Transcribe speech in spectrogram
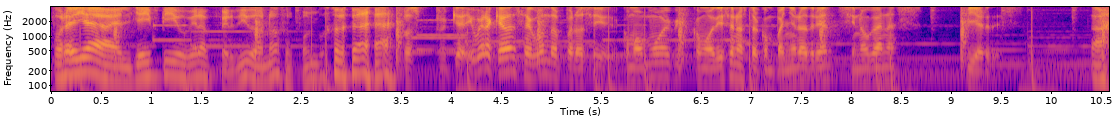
por ella, el JP hubiera perdido, ¿no? Supongo. Pues que hubiera quedado en segundo, pero sí, como muy como dice nuestro compañero Adrián, si no ganas, pierdes. ah,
